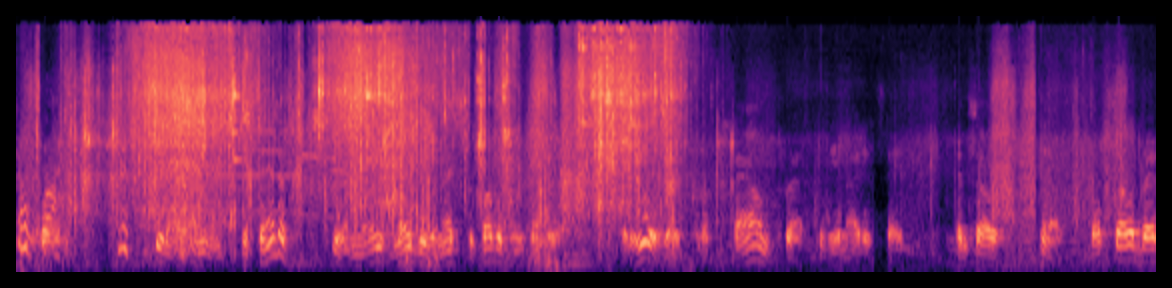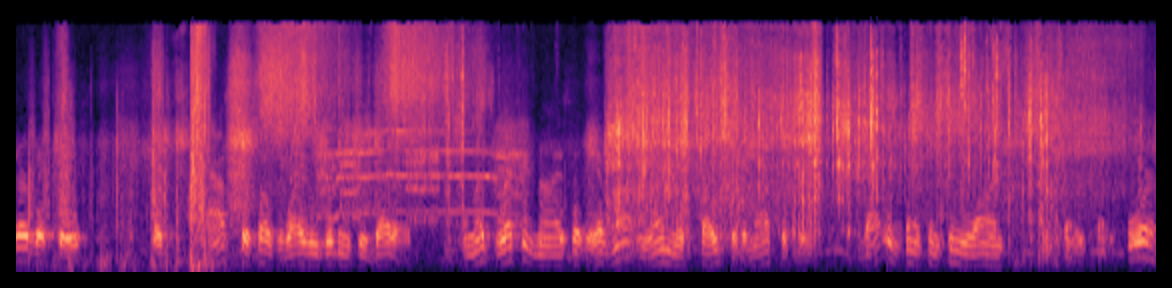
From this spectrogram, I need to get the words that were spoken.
No, right. you know, I mean, DeSantis, you know, may, may be the next Republican candidate, but he is a profound threat to the United States. So, you know, let's celebrate our victories. Let's ask ourselves why we didn't do better. And let's recognize that we have not won this fight for democracy. That is going to continue on in 2024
